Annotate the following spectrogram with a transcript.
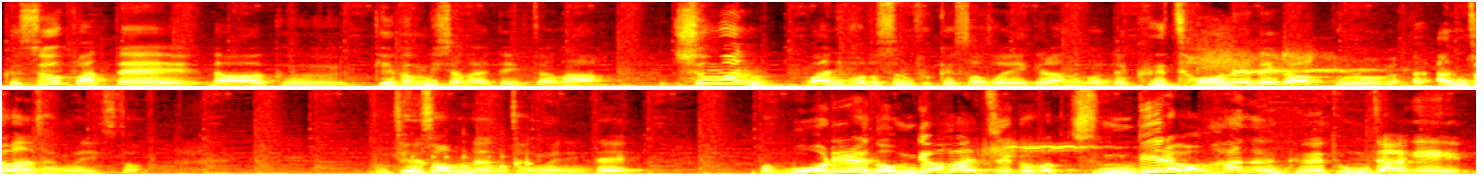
그 수우파 때 나 그 개그 미션 할 때 있잖아. 춤은 많이 봐줬으면 좋겠어서 얘기를 하는 건데 그 전에 내가 별로 안 좋아하는 장면이 있어. 좀 재수없는 장면인데 막 머리를 넘겨가지고 막 준비를 막 하는 그 동작이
